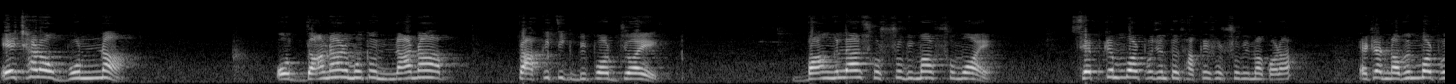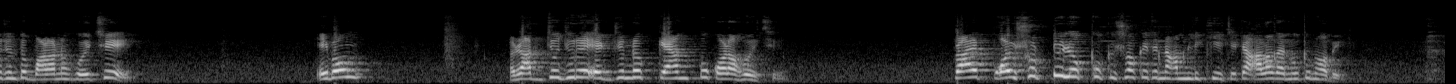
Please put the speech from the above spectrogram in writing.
এছাড়াও বন্যা ও দানার মতো নানা প্রাকৃতিক বিপর্যয়ে বাংলা শস্য বিমার সময় সেপ্টেম্বর পর্যন্ত থাকে শস্য বিমা করা। এটা নভেম্বর পর্যন্ত বাড়ানো হয়েছে। এবং রাজ্য জুড়ে এর জন্য ক্যাম্পও করা হয়েছে। প্রায় পঁয়ষট্টি লক্ষ কৃষক এতে নাম লিখিয়েছে। এটা আলাদা, নতুন হবে।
